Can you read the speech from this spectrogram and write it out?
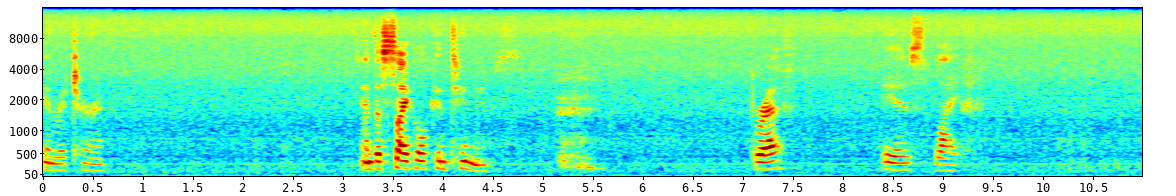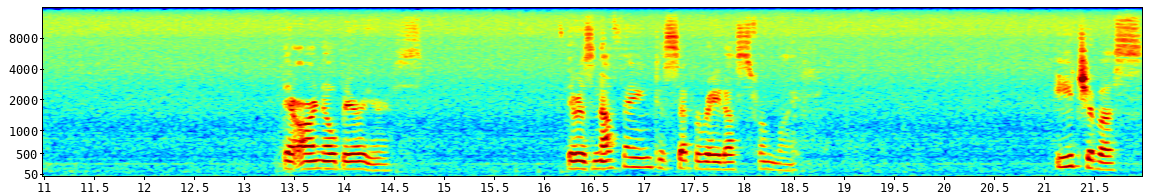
in return. And the cycle continues. Breath is life. There are no barriers. There is nothing to separate us from life. Each of us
